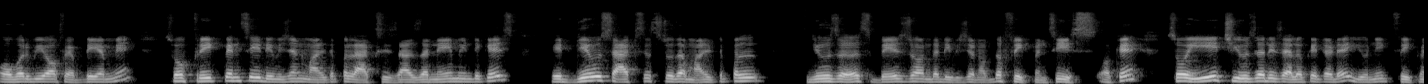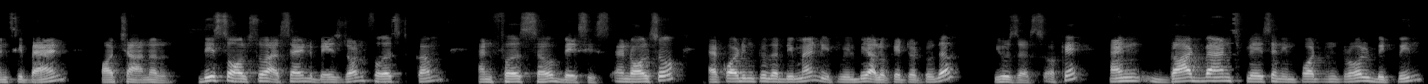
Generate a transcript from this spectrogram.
overview of FDMA. So frequency division multiple access, as the name indicates, it gives access to the multiple users based on the division of the frequencies. Okay. So each user is allocated a unique frequency band or channel. This also assigned based on first come and first serve basis. And also according to the demand, it will be allocated to the users. Okay. And guard bands plays an important role between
